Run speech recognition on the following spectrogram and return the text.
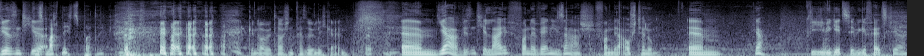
wir sind hier. Das macht nichts, Patrick. genau, wir tauschen Persönlichkeiten. ähm, ja, wir sind hier live von der Vernissage, von der Ausstellung. Ähm, wie, wie geht's dir? Wie gefällt's dir?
